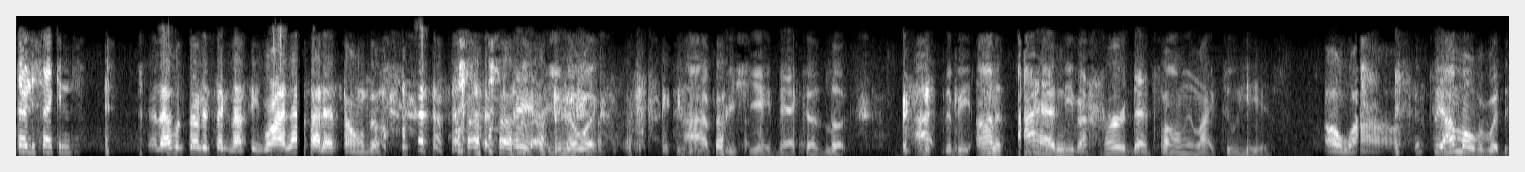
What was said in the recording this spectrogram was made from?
Is 30 seconds? Yeah, that was 30 seconds. I see, Brian, that's how that song goes. hey, uh, you know what? I appreciate that because, look, I, to be honest, I hadn't even heard that song in like two years. Oh wow! See, I'm over with the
